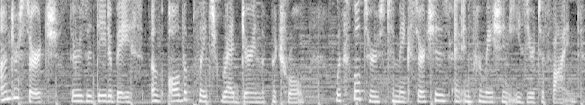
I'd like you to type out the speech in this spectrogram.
Under Search, there is a database of all the plates read during the patrol, with filters to make searches and information easier to find.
